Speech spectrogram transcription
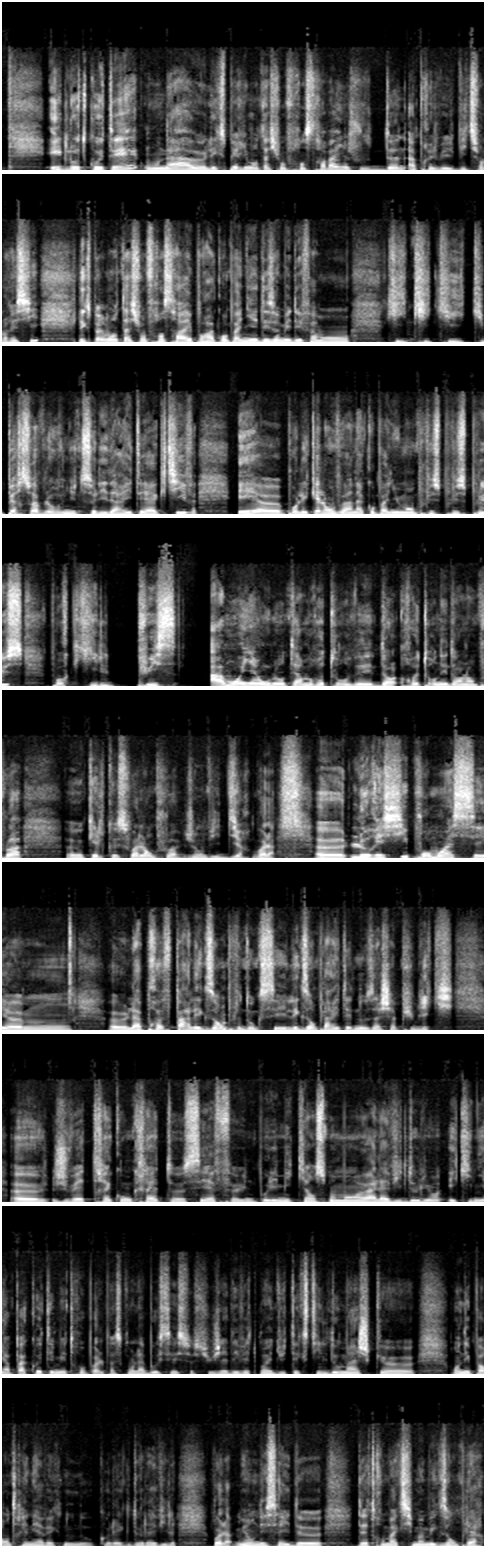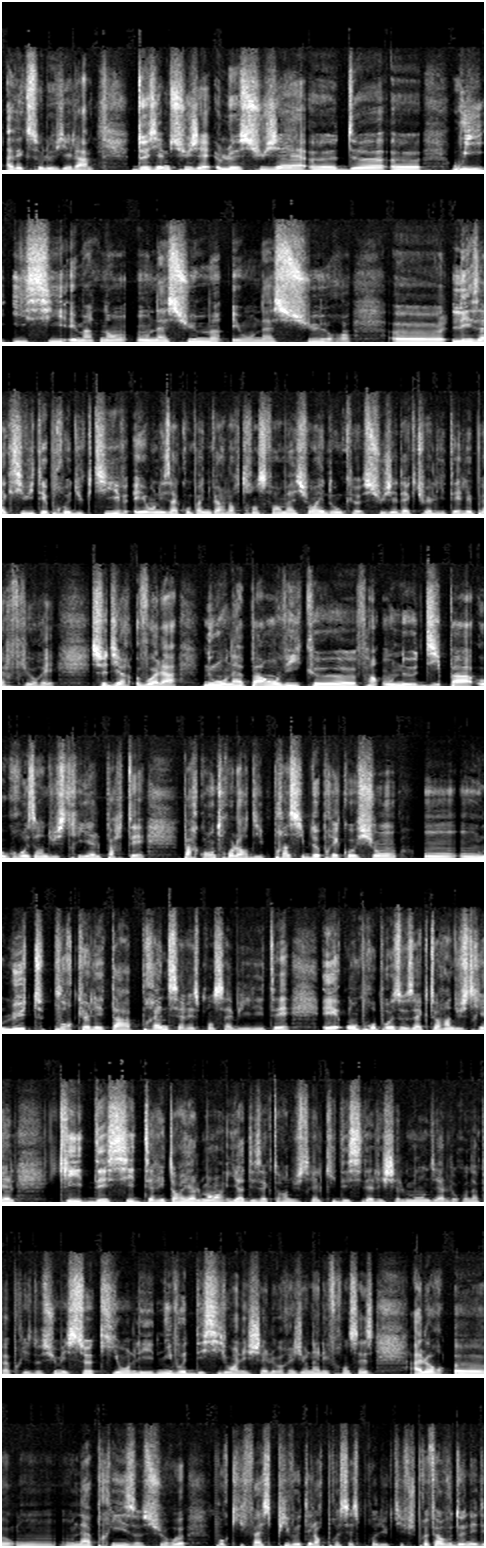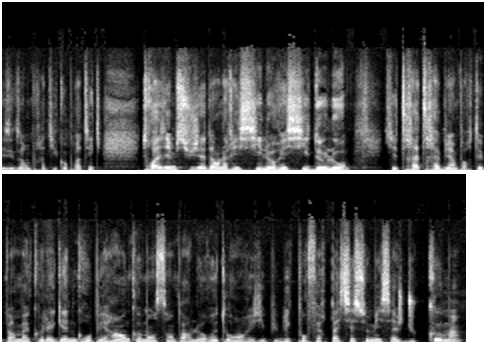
Et de l'autre côté, on a euh, l'expérimentation France Travail. hein, je vous donne, après je vais vite sur le récit, l'expérimentation France Travail pour accompagner des hommes et des femmes qui perçoivent le revenu de solidarité active et euh, pour lesquels on veut un accompagnement plus, plus, plus pour qu'ils puissent à moyen ou long terme retourner dans, retourner dans l'emploi, euh, quel que soit l'emploi, j'ai envie de dire. Voilà. Euh, le récit, pour moi, c'est euh, euh, la preuve par l'exemple. Donc, c'est l'exemplarité de nos achats publics. Euh, je vais être très concrète. euh, CF, une polémique qui est en ce moment à la ville de Lyon et qu'il n'y a pas côté métropole parce qu'on l'a bossé, ce sujet des vêtements et du textile. Dommage que on n'ait pas entraîné avec nous nos collègues de la ville. Voilà. Mais on essaye d'être au maximum exemplaire avec ce levier-là. Deuxième sujet, le sujet euh, de euh, oui, ici et maintenant, on assume et on assure euh, les activités productives et on les accompagne vers leur transformation. Et donc, sujet d'actualité, les perfluorer, se dire voilà, nous, on n'a pas envie que. Enfin, on ne dit pas aux gros industriels partez. Par contre, on leur dit principe de précaution, on, on lutte pour que l'État prenne ses responsabilités et on propose aux acteurs industriels qui décident territorialement. Il y a des acteurs industriels qui décident à l'échelle mondiale, donc on n'a pas prise dessus, mais ceux qui ont les niveaux de décision à l'échelle régionale et française, alors euh, on, a prise sur eux pour qu'ils fassent pivoter leur process productif. Je préfère vous donner des exemples pratico-pratiques. Troisième sujet dans le récit, le récit de l'eau, qui est très très bien porté par ma collègue Anne Gros-Perrin, en commençant par le retour en régie publique pour faire passer ce message du commun.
